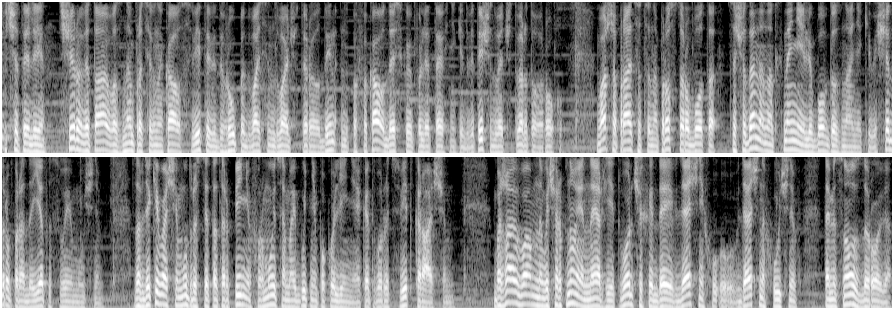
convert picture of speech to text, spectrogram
Вчителі, щиро вітаю вас з Днем працівника освіти від групи 27241 НПФК Одеської політехніки 2024 року. Ваша праця це не просто робота, це щоденне натхнення і любов до знань, які ви щедро передаєте своїм учням. Завдяки вашій мудрості та терпінню формується майбутнє покоління, яке творить світ кращим. Бажаю вам невичерпної енергії, творчих ідей, вдячних, вдячних учнів та міцного здоров'я.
